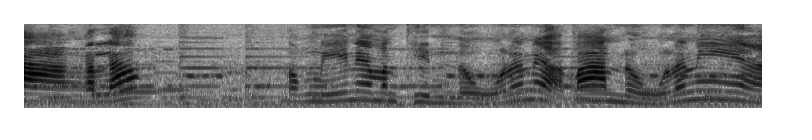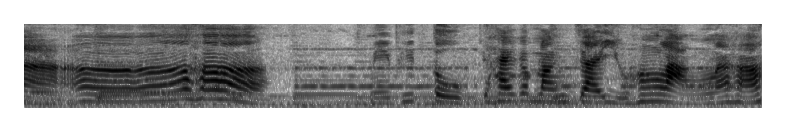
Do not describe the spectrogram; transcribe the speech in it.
ทางกันแล้ว ตรงนี้เนี่ยมันถิ่นหนูนะเนี่ย บ้านหนูนะเนี่ย เออ มีพี่ตูบให้กำลังใจอยู่ข้างหลังนะคะ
